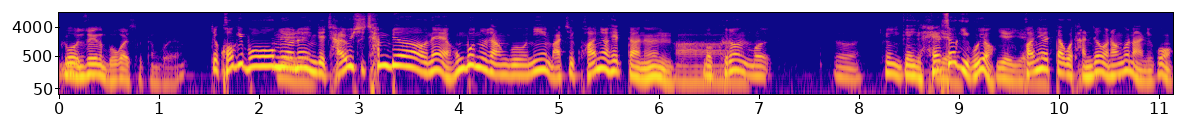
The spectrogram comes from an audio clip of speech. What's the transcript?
그 뭐, 문서에는 뭐가 있었던 거예요? 거기 보면은 예, 예. 이제 자유시 참변에 홍범도 장군이 마치 관여했다는 아. 뭐 그런 뭐 어, 그러니까 해석이고요. 예. 예, 예. 관여했다고 단정을 한 건 아니고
